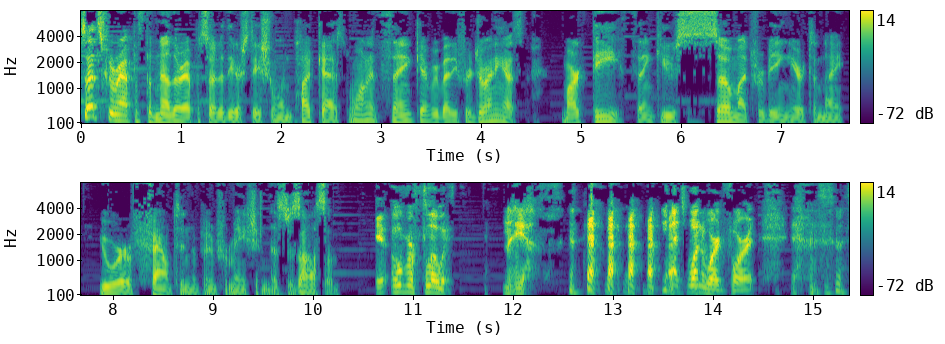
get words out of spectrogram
So that's going to wrap up another episode of the Earth Station One podcast. I want to thank everybody for joining us. Mark D, thank you so much for being here tonight. You were a fountain of information. This was awesome. It overfloweth. Yeah. That's one word for it.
